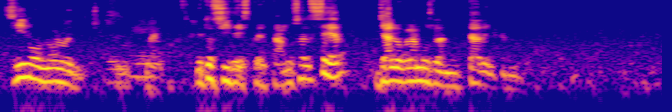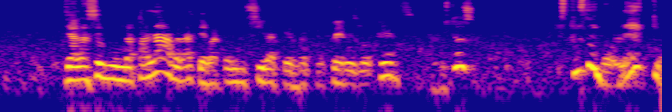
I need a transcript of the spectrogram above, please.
¿Sí o no lo he dicho? Bueno, entonces si despertamos al ser, ya logramos la mitad del camino. Ya la segunda palabra te va a conducir a que recuperes lo que eres. Esto es, esto es de boleto.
